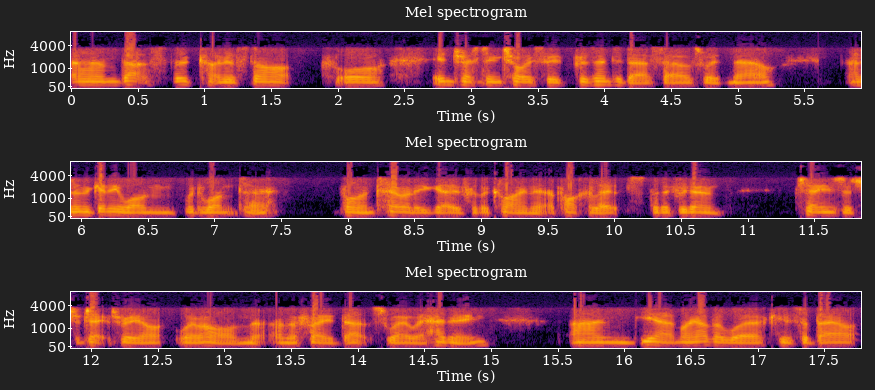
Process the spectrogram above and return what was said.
um, that's the kind of stark or interesting choice we've presented ourselves with now. I don't think anyone would want to voluntarily go for the climate apocalypse, but if we don't change the trajectory we're on, I'm afraid that's where we're heading. And yeah, my other work is about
